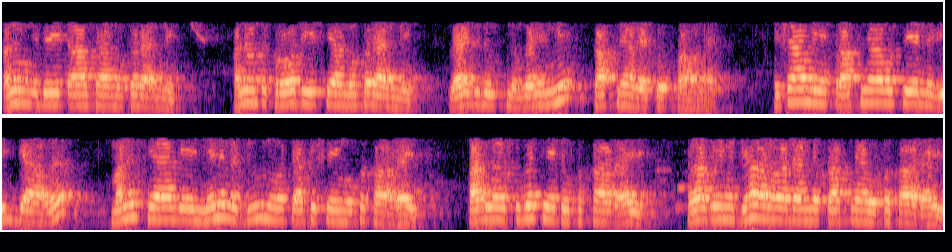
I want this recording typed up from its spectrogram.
අනුන්ගේ දේට ආශා නොකරන්නේ. අනුන්ට ක්‍රෝධීසියා නොකරන්නේ. වැරදි දුක් නොගනින්නේ ප්‍රඥාව ඇතුළත් පමණයි. නිසා මේ ප්‍රඥාව කියන විද්‍යාව මිනිස්යාගේ මෙලව දියුණුවට අතිශයින් උපකාරයි. පරලෝක සුගතියට උපකාරයි. එවැගේම ධ්‍යාන වඩන්න ප්‍රඥාව උපකාරයි.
